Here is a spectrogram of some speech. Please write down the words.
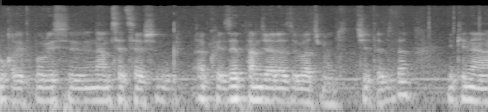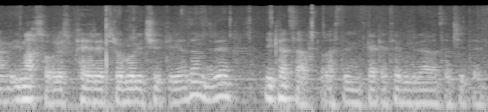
უყრით პურის ნამცეცებს აქვე ზედ ფანჯარაზე ვაჭმევთ ჩიტებს და იქინა იმახსოვრებს ფერებს როგორი ჩიტია და მე იქაც აქვს პლასტინით გაკეთებული რაღაცა ჩიტები.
